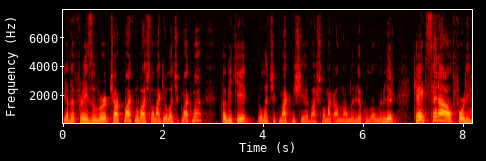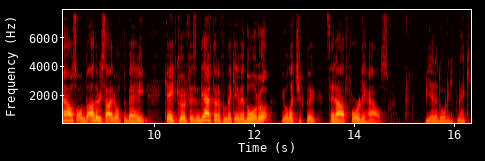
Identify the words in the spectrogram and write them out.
ya da phrasal verb çarpmak mı, başlamak, yola çıkmak mı? Tabii ki yola çıkmak, bir şeye başlamak anlamlarıyla kullanılabilir. Kate set out for the house on the other side of the bay. Kate körfezin diğer tarafındaki eve doğru yola çıktı. Set out for the house. Bir yere doğru gitmek.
